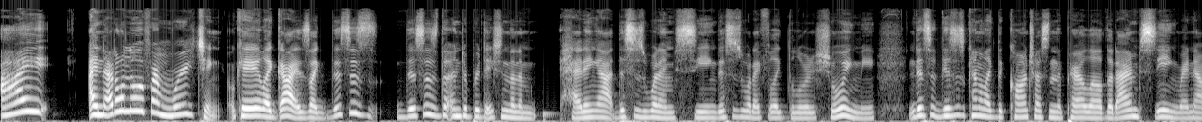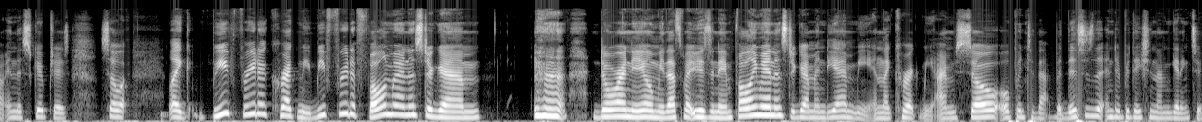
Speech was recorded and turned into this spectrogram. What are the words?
I and I don't know if I'm reaching, okay? Like guys, like this is this is the interpretation that I'm heading at. This is what I'm seeing. This is what I feel like the Lord is showing me. This is this is kind of like the contrast and the parallel that I'm seeing right now in the scriptures. So, like be free to correct me. Be free to follow me on Instagram, Dorah Naomi, that's my username. Follow me on Instagram and DM me and like correct me. I'm so open to that. But this is the interpretation I'm getting to.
